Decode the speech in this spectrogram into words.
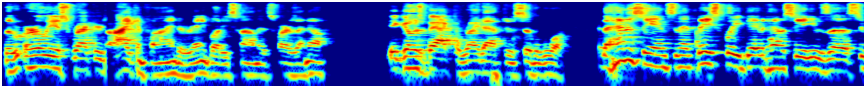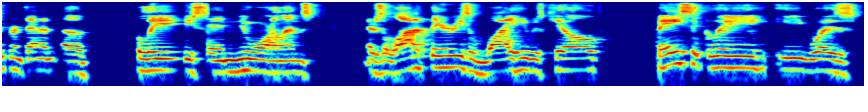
the earliest record I can find, or anybody's found as far as I know, it goes back to right after the Civil War. The Hennessy incident, basically, David Hennessy, he was a superintendent of police in New Orleans. There's a lot of theories of why he was killed. Basically, he was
